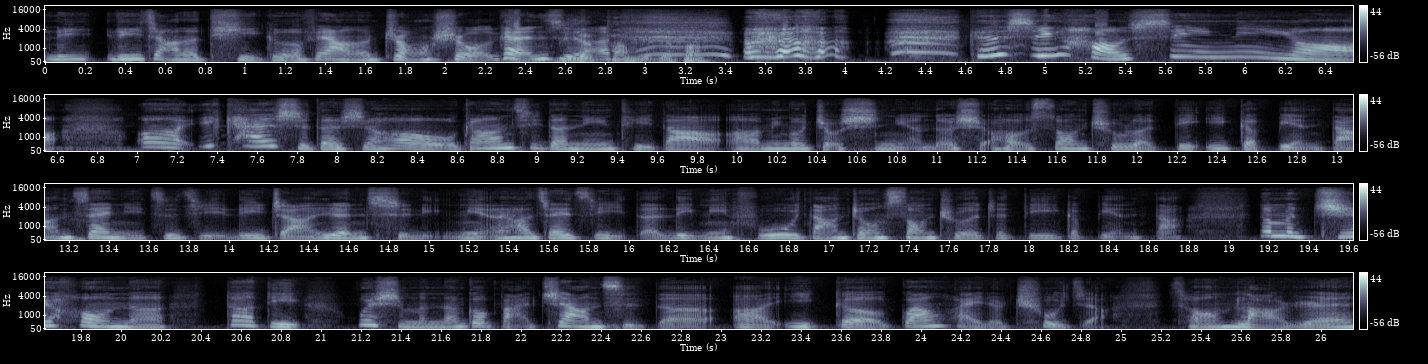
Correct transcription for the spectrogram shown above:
李李长的体格非常的壮硕，看起来 胖，比较胖。可是心好细腻哦。呃，一开始的时候，我刚刚记得您提到，呃，民国九十年的时候送出了第一个便当，在你自己里长任期里面，然后在自己的里民服务当中送出了这第一个便当。那么之后呢，到底为什么能够把这样子的呃一个关怀的触角，从老人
